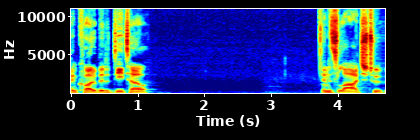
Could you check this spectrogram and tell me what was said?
and quite a bit of detail. And it's large too.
